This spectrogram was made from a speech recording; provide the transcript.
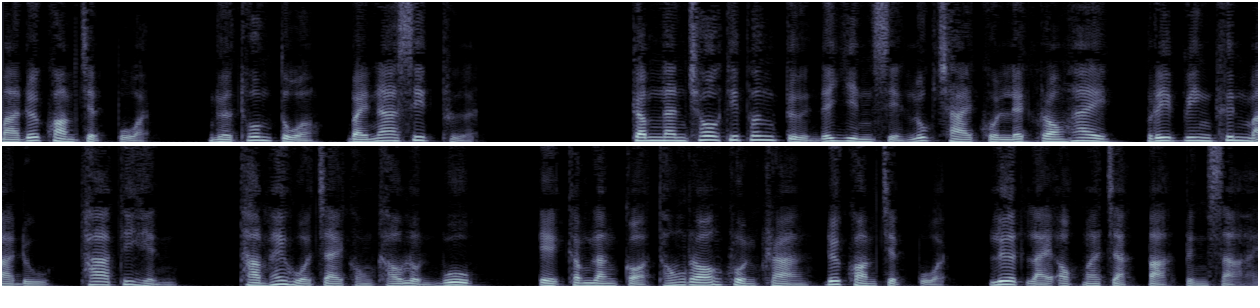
มาด้วยความเจ็บปวด เหงื่อท่วมตัว ใบหน้าซีดเผือดกำนันโชคที่เพิ่งตื่นได้ยินเสียงลูกชายคนเล็กร้องไห้ รีบวิ่งขึ้นมาดู ภาพที่เห็นทำให้หัวใจของเขาหล่นวูบ เอกกำลังกอดท้องร้องครวญครางด้วยความเจ็บปวด เลือดไหลออกมาจากปากเป็นสาย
